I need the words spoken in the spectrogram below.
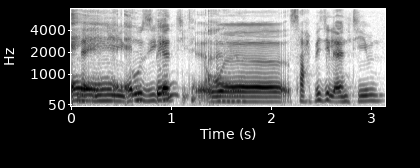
آه، لاني جوزي جدي آه. وصاحبتي الأنتيم.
